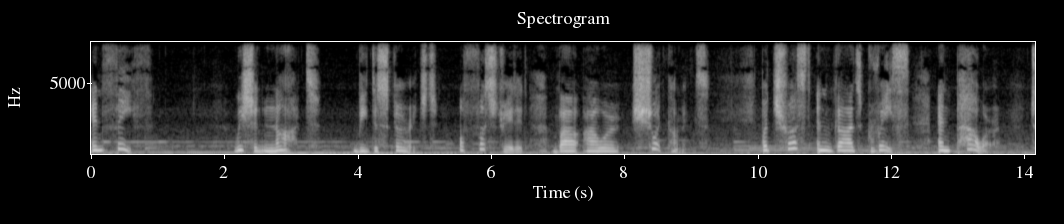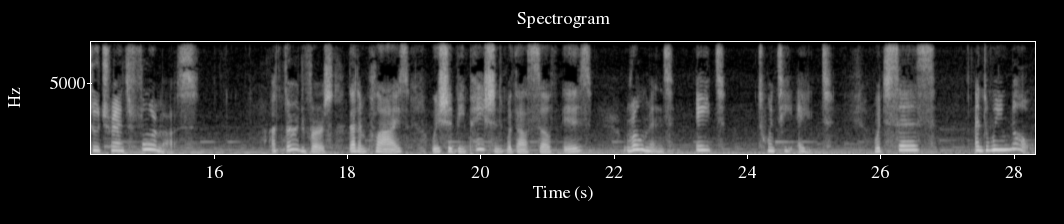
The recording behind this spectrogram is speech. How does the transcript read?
in faith. We should not be discouraged or frustrated by our shortcomings, but trust in God's grace and power to transform us. A third verse that implies we should be patient with ourselves is Romans 8 28, which says, And we know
